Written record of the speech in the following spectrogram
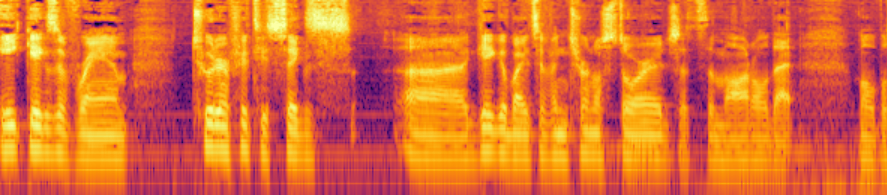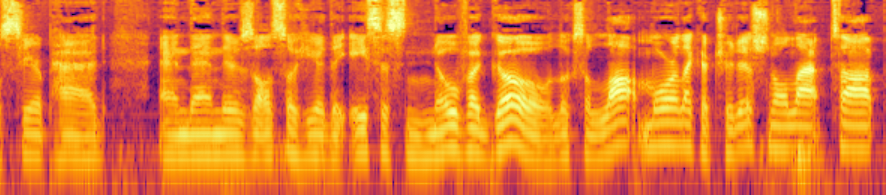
Eight gigs of RAM, 256 uh, gigabytes of internal storage. That's the model that Mobile Syrup had. And then there's also here the Asus Nova Go. Looks a lot more like a traditional laptop.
